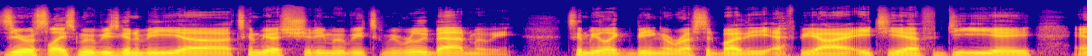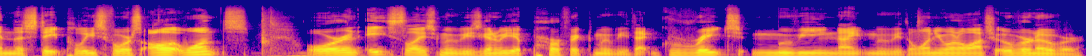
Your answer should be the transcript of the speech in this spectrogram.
Zero slice movie is gonna be uh, it's gonna be a shitty movie. It's gonna be a really bad movie. It's gonna be like being arrested by the FBI, ATF, DEA, and the state police force all at once. Or an eight slice movie is gonna be a perfect movie, that great movie night movie, the one you want to watch over and over.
